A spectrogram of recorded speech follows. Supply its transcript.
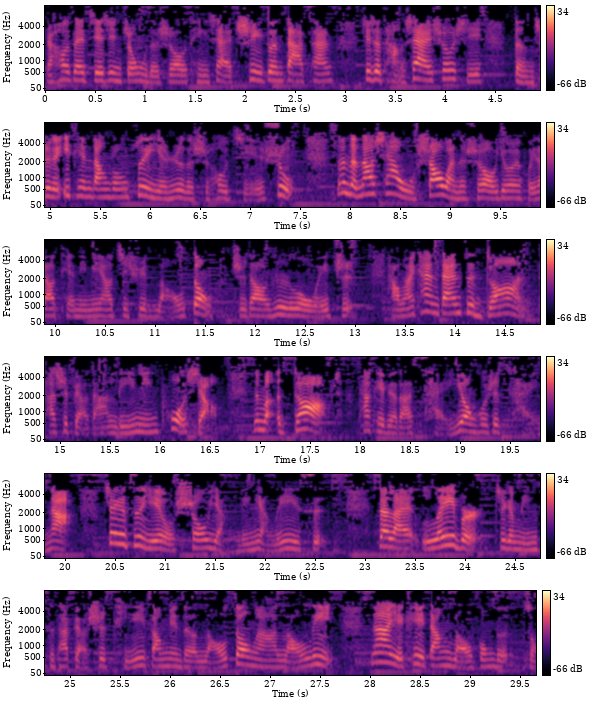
然后在接近中午的时候停下来吃一顿大餐，接着躺下来休息，等这个一天当中最炎热的时候结束。那等到下午稍晚的时候，又会回到田里面要继续劳动，直到日落为止。好，我们来看单字 dawn，它是表达黎明破晓。那么 adopt，它可以表达采用或是采纳，这个字也有收养、领养的意思。再来，labor 这个名词，它表示体力方面的劳动啊、劳力，那也可以当劳工的总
